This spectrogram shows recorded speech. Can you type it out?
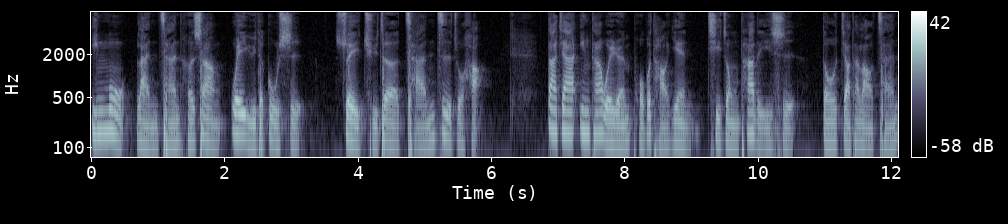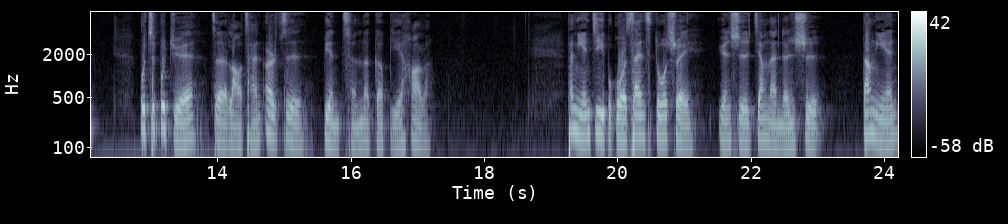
因慕懒禅和尚微鱼的故事，遂取这禅字作号。大家因他为人颇不讨厌，器重他的一事。都叫他老残，不知不觉，这“老残”二字便成了个别号了。他年纪不过三十多岁，原是江南人士，当年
